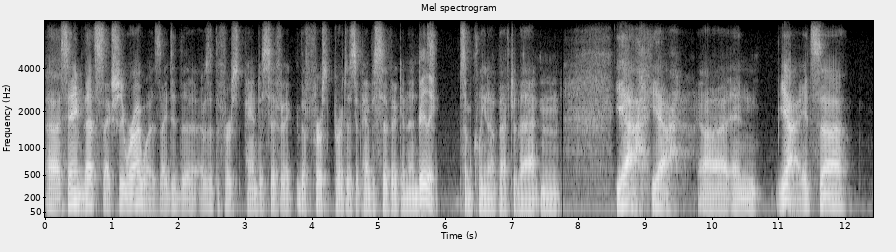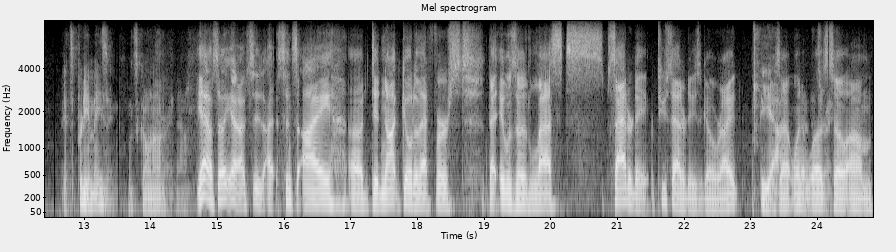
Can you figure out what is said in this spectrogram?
Uh, same. That's actually where I was. I did the I was at the first Pan Pacific, the first protest at Pan Pacific, and then really? some, some cleanup after that. And yeah, yeah, uh, and yeah, it's uh, it's pretty amazing what's going on right now. Yeah. So yeah, since I uh, did not go to that first, that it was a last Saturday or two Saturdays ago, right? Yeah. Is that when it was? Right. So um,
